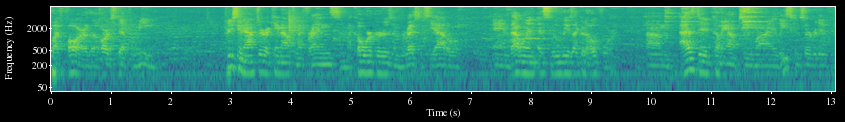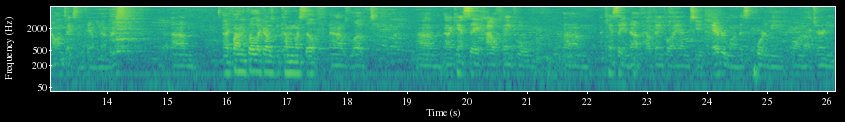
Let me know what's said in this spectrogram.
by far the hardest step for me. Pretty soon after, I came out to my friends and my coworkers and the rest of Seattle and that went as smoothly as I could have hoped for. Um, as did coming out to my least conservative non-Texan family members. Um, I finally felt like I was becoming myself and I was loved. Um, and I can't say how thankful, um, I can't say enough how thankful I am to everyone that supported me along that journey.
